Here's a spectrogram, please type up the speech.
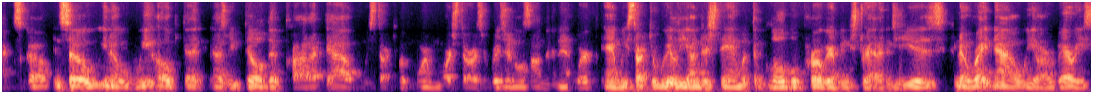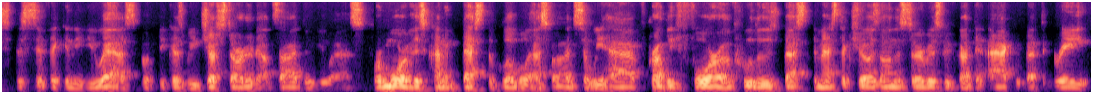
Mexico. And so, you know, we hope that as we build the product out, we start to put more and more Starz originals on the network, and we start to really understand what the global programming strategy is. You know, right now we are very specific in the US, but because we just started outside the US, we're more of this kind of best of global SVOD. So we have probably four of Hulu's best domestic shows on the service. We've got the Act, we've got the Great,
